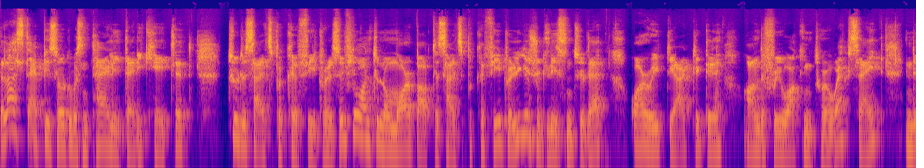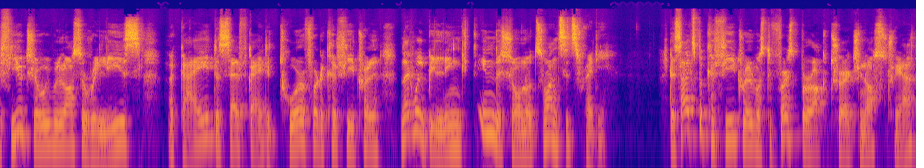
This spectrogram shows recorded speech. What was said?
The last episode was entirely dedicated to the Salzburg Cathedral. So if you want to know more about the Salzburg Cathedral, you should listen to that or read the article on the Free Walking Tour website. In the future, we will also release a guide, a self guided tour for the cathedral that will be linked in the show notes once it's ready. The Salzburg Cathedral was the first Baroque church in Austria.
